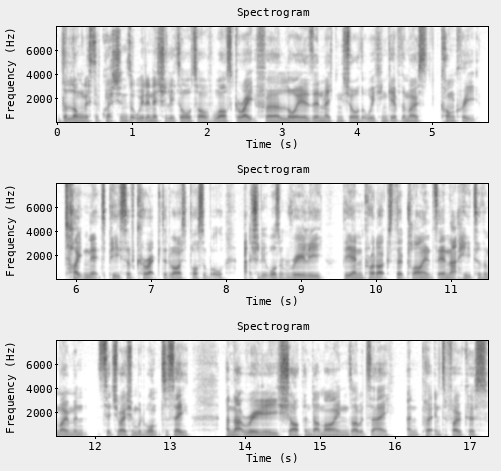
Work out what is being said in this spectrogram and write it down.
the long list of questions that we'd initially thought of, whilst great for lawyers in making sure that we can give the most concrete tight knit piece of correct advice possible actually wasn't really the end product that clients in that heat of the moment situation would want to see. And that really sharpened our minds, I would say, and put into focus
